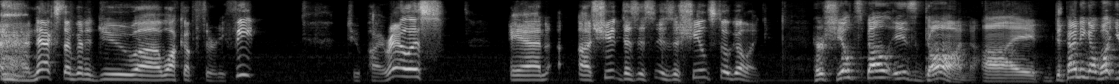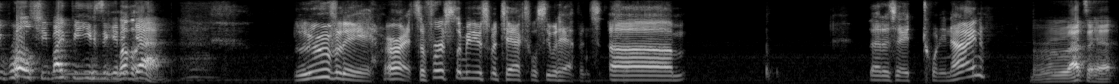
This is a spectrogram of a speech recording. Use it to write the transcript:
Next, I'm going to do uh, walk up 30 feet to Pyralis. And uh, shield, does this is the shield still going? Her shield spell is gone. Uh, depending on what you roll, she might be using it again. Lovely. All right. So first, let me do some attacks. We'll see what happens. Um, that is a 29. Ooh, that's a hit.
